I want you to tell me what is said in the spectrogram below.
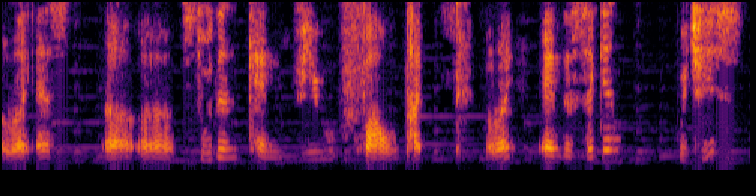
alright, as uh, a student can view file type. Alright, and the second, which is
